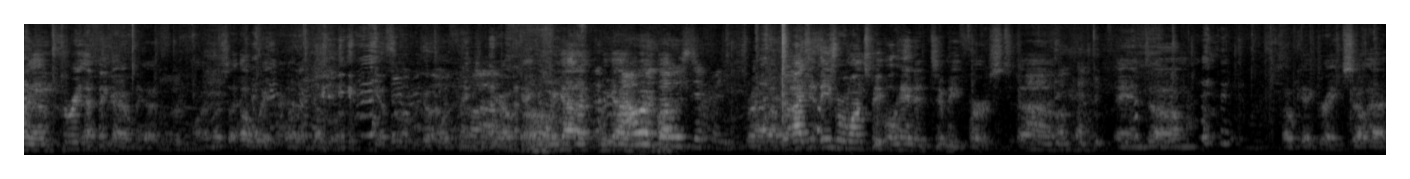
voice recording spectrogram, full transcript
only have three. I think I only have three more. Unless I, oh wait, I had a couple of, couple of things in here. Okay, Oh. we gotta, we gotta How are those different? Wrap up. I, ju- these were ones people handed to me first. Uh, Oh, okay. And um, okay, great. So uh,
